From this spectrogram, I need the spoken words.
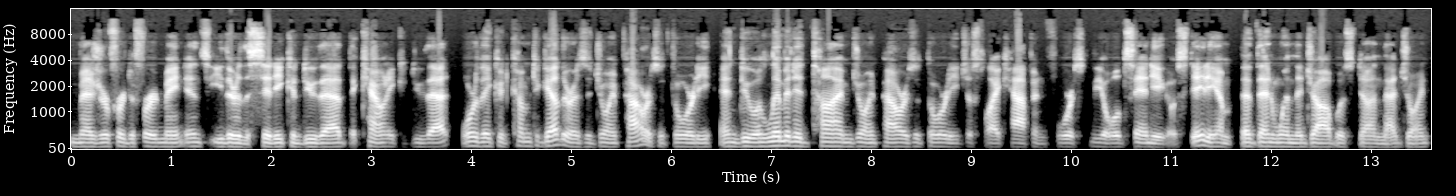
measure for deferred maintenance. Either the city could do that, the county could do that, or they could come together as a joint powers authority and do a limited time joint powers authority, just like happened for the old San Diego Stadium. That then, when the job was done, that joint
